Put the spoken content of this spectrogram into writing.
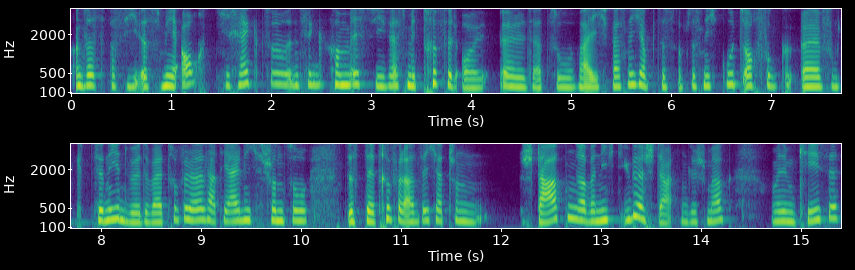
und was, was, ich, was mir auch direkt so ins Sinn gekommen ist, wie wäre es mit Trüffelöl dazu? Weil ich weiß nicht, ob das, ob das nicht gut auch fun äh, funktionieren würde, weil Trüffelöl hat ja eigentlich schon so, dass der Trüffel an sich hat schon starken, aber nicht überstarken Geschmack. Und mit dem Käse,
